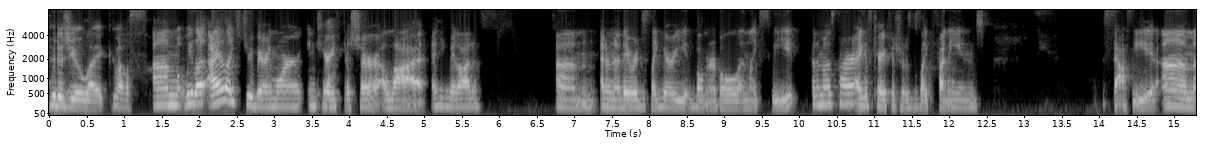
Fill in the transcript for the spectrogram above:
Who did you like? Who else? Um, we li- I liked Drew Barrymore and Carrie Fisher a lot. I think we had a lot of, um, I don't know, they were just like very vulnerable and like sweet for the most part. I guess Carrie Fisher's was like funny and sassy. Um,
